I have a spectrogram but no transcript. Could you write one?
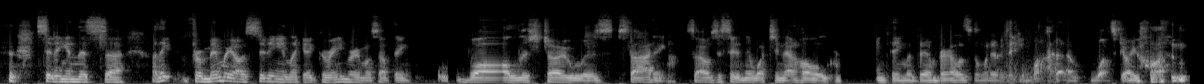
sitting in this. Uh, I think from memory, I was sitting in like a green room or something while the show was starting. So I was just sitting there watching that whole thing with the umbrellas and whatever, thinking, well, I don't know what's going on.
